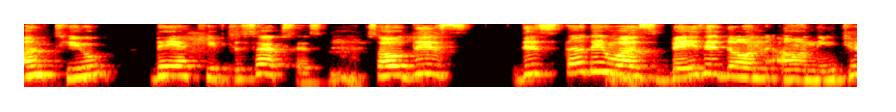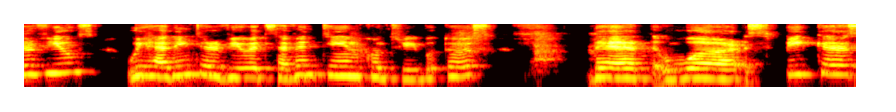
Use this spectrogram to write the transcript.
until they achieve the success. So this this study was based on, on interviews. We had interviewed 17 contributors that were speakers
